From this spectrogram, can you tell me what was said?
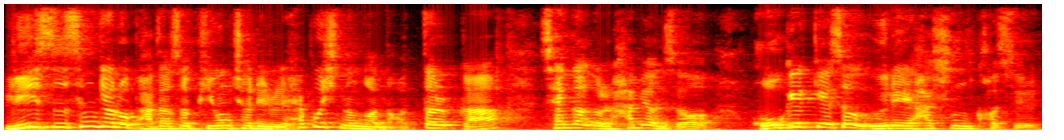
리스 승계로 받아서 비용 처리를 해 보시는 건 어떨까 생각을 하면서 고객께서 의뢰하신 것을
